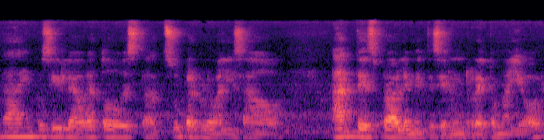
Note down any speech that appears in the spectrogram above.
Nada es imposible, ahora todo está súper globalizado. Antes probablemente sí era un reto mayor,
